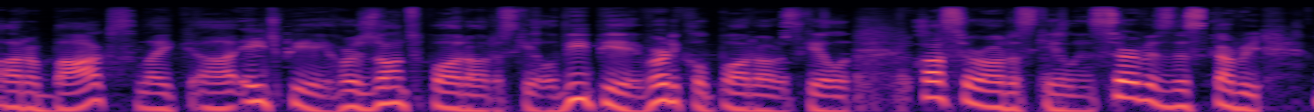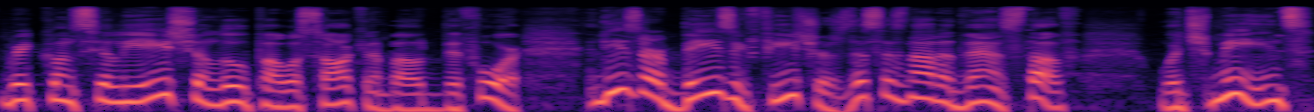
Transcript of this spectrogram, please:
out of box, like uh, HPA, horizontal pod autoscale, VPA, vertical pod autoscale, cluster autoscaling, service discovery, reconciliation loop I was talking about before. And these are basic features. This is not advanced stuff, which means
